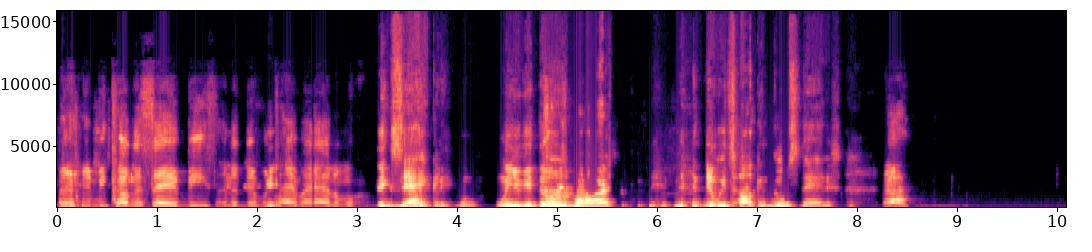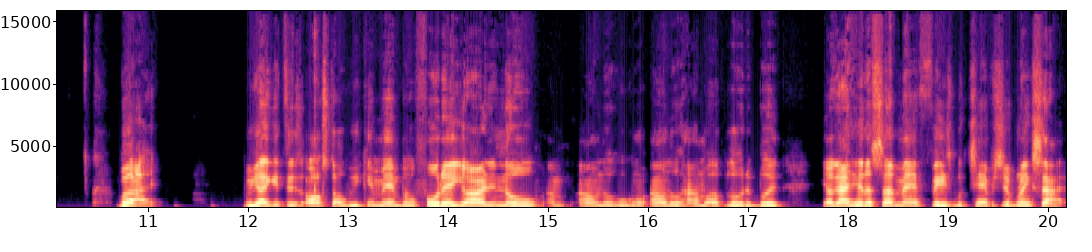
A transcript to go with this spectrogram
become the same beast and a different type of animal. Exactly. When you get those bars, then we talking GOAT status. Yeah. But right, we gotta get to this All Star Weekend, man. But before that, you already know. I'm. I don't know who. I don't know how I'm gonna upload it, but y'all gotta hit us up, man. Facebook Championship Ringside.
